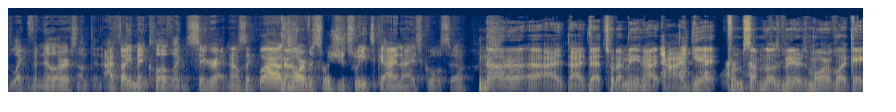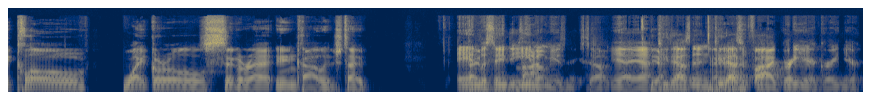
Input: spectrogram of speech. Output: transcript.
like vanilla or something? I thought you meant clove like the cigarette, and I was like, well, I was no. more of a Swisher Sweets guy in high school, so no, no, I, I, that's what I mean. I, I get from some of those beers more of like a clove white girl's cigarette in college type and listening to vibe. emo music. So yeah, yeah, yeah. 2000, yeah, 2005, yeah. great year, great year.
